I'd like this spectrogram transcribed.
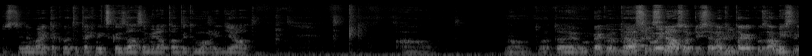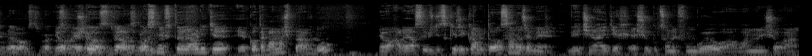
prostě nemají takové to technické zázemí na to, aby to mohli dělat. No, to, to je, jako, to je no, asi můj názor, když se na tím mm. tak jako zamyslím, nemám s tím jako jo, jako vlastně v té realitě, jako takhle máš pravdu, jo, ale já si vždycky říkám to, samozřejmě většina je těch e-shopů, co nefungují a one man show a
